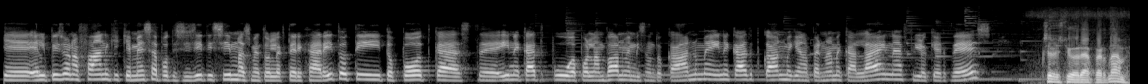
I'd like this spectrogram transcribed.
Και ελπίζω να φάνηκε και μέσα από τη συζήτησή μας με τον Λευτέρη Χαρίτο ότι το podcast ε, είναι κάτι που απολαμβάνουμε εμείς να το κάνουμε, είναι κάτι που κάνουμε για να περνάμε καλά, είναι φιλοκερδές. Ξέρεις τι ωραία περνάμε.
